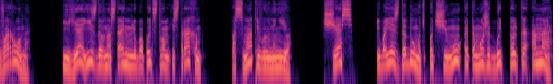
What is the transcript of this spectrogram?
ворона. И я издавна с тайным любопытством и страхом посматриваю на нее, часть и боясь додумать, почему это может быть только она.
